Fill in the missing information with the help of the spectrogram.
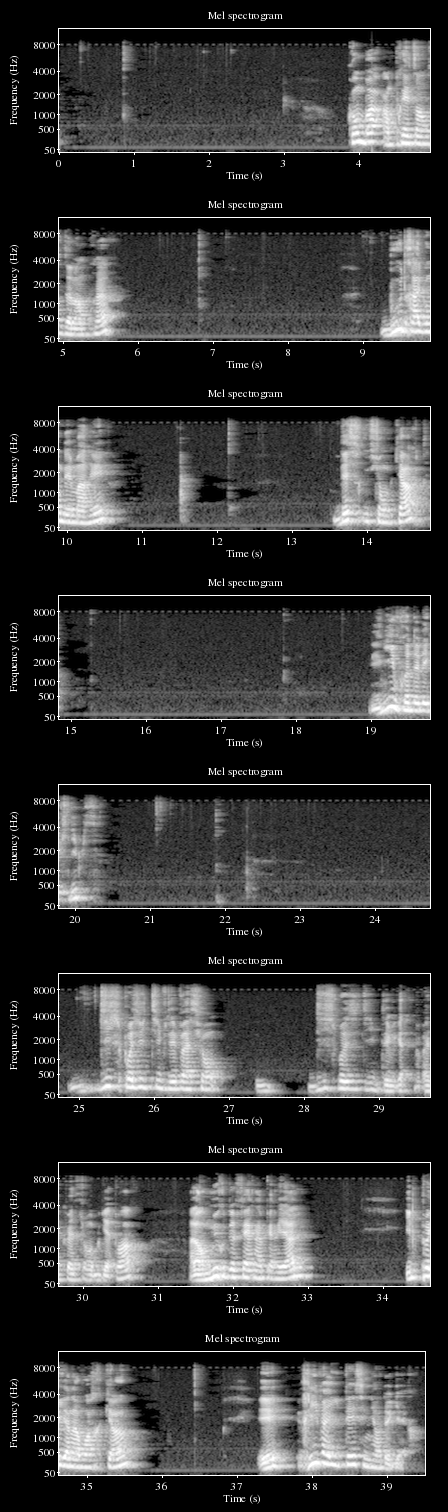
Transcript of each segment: Combat en présence de l'empereur. Bout dragon des marées. Destruction de cartes. Livre de l'éclipse. Dispositif d'évasion. Dispositif d'évacuation obligatoire. Alors, mur de fer impérial il peut y en avoir qu'un, et rivalité seigneur de guerre.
